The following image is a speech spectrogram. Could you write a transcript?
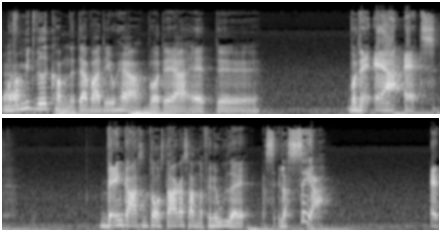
Ja. Og for mit vedkommende, der var det jo her, hvor det er, at... Øh, hvor det er, at Vanguard, som står og snakker sammen og finder ud af, eller ser, at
